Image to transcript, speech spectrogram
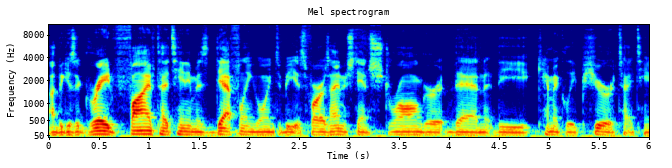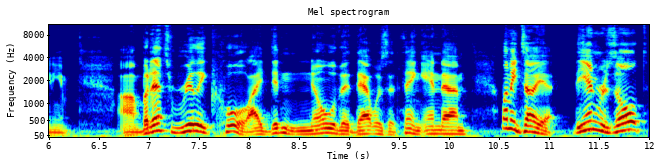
uh, because a grade 5 titanium is definitely going to be, as far as I understand, stronger than the chemically pure titanium. Um, but that's really cool. I didn't know that that was a thing. And um, let me tell you, the end result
